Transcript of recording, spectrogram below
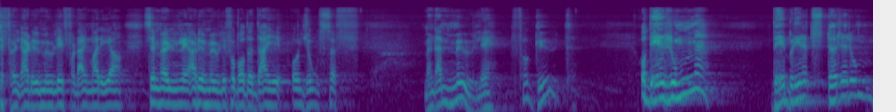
Selvfølgelig er det umulig for deg, Maria. Selvfølgelig er det umulig for både deg og Josef. Men det er mulig for Gud. Og det rommet, det blir et større rom.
